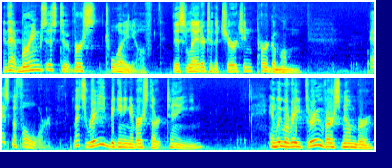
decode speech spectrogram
And that brings us to verse 12, this letter to the church in Pergamum. As before, let's read beginning in verse 13. And we will read through verse number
